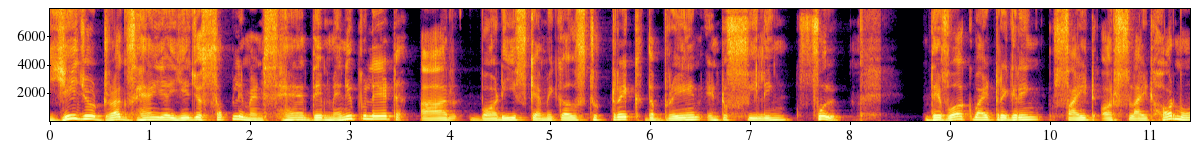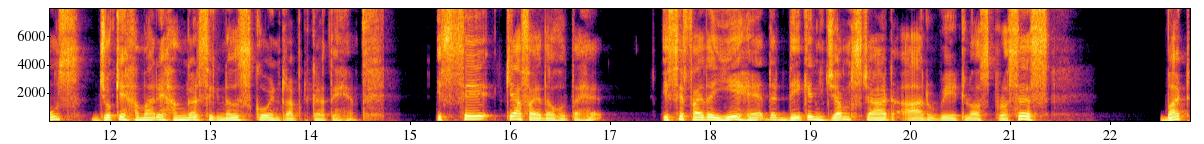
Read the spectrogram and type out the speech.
ये जो ड्रग्स हैं या ये जो सप्लीमेंट्स हैं they manipulate our body's chemicals to trick the brain into feeling full they work by triggering fight और फ़्लाइट हॉर्मोन्स जो कि हमारे हंगर सिग्नल्स को इंटरप्ट करते हैं। इससे क्या फ़ायदा होता है? इससे फ़ायदा ये है that they can jump start our weight loss process but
